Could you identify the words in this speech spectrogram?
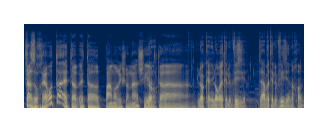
אתה זוכר אותה? את, את הפעם הראשונה שהיא לא. עלתה... לא, כי אני לא רואה טלוויזיה. זה היה בטלוויזיה, נכון?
